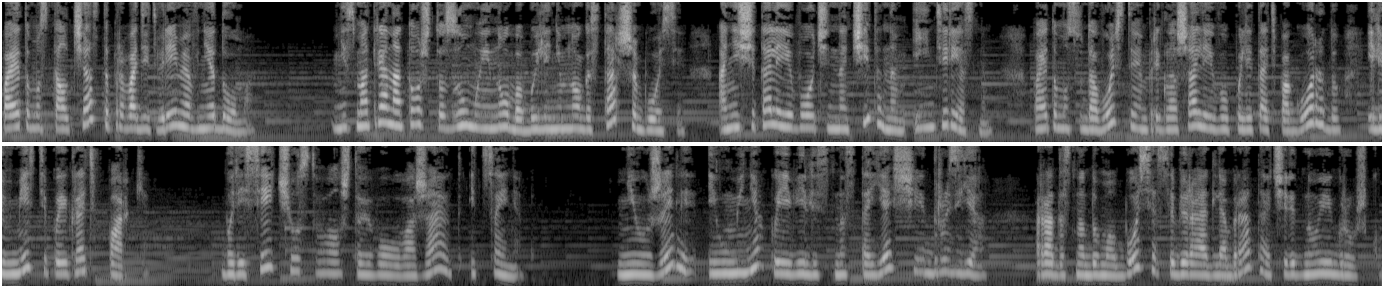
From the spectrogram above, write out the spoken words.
поэтому стал часто проводить время вне дома. Несмотря на то, что Зума и Ноба были немного старше Боси, они считали его очень начитанным и интересным – поэтому с удовольствием приглашали его полетать по городу или вместе поиграть в парке. Борисей чувствовал, что его уважают и ценят. «Неужели и у меня появились настоящие друзья?» – радостно думал Бося, собирая для брата очередную игрушку.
